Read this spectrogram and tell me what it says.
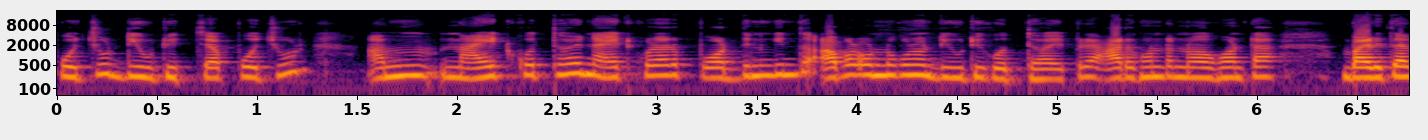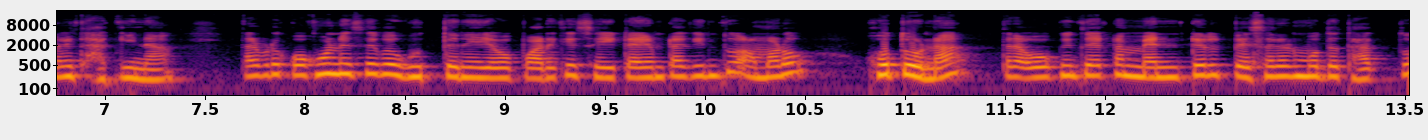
প্রচুর ডিউটির চাপ প্রচুর। আমি নাইট করতে হয় নাইট করার পর দিন কিন্তু আবার অন্য কোনো ডিউটি করতে হয়। প্রায় আট ঘণ্টা, ন ঘণ্টা বাড়িতে আমি থাকি না। তারপরে কখন এসে ঘুরতে নিয়ে যাব পার্কে সেই টাইমটা কিন্তু আমারও হতো না। তারা ও কিন্তু একটা মেন্টাল প্রেশারের মধ্যে থাকতো,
